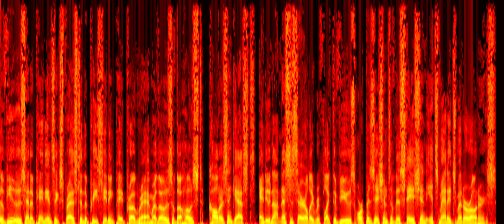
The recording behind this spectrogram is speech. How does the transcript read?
The views and opinions expressed in the preceding paid program are those of the host, callers, and guests, and do not necessarily reflect the views or positions of this station, its management, or owners.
